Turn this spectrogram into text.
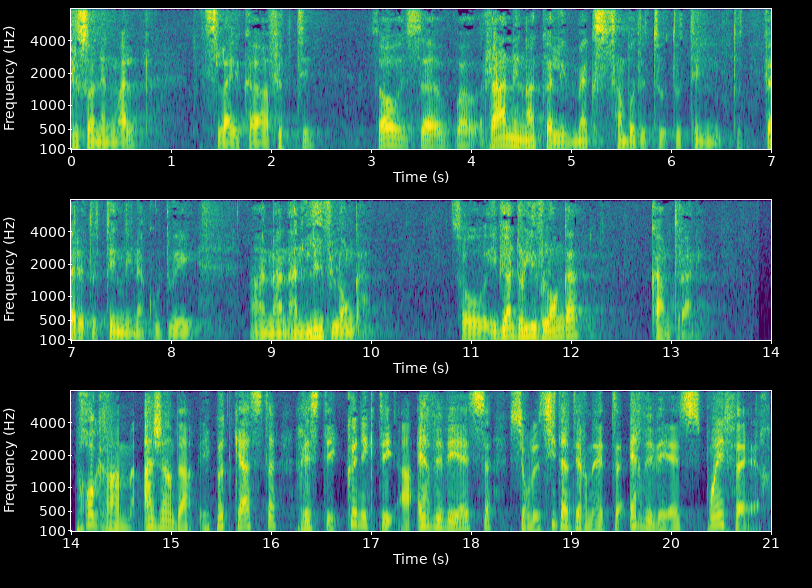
reasoning well. It's like uh, 50. So it's, uh, well, running actually makes somebody to, to think, to, very to think in a good way and, and, and live longer. So if you want to live longer, come to running. Programme, agenda et podcast, restez connectés à RVVS sur le site internet rvvs.fr.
